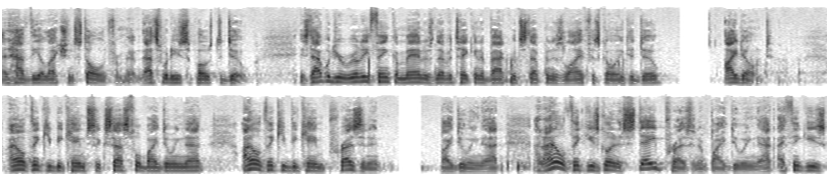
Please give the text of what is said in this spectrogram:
and have the election stolen from him. That's what he's supposed to do. Is that what you really think a man who's never taken a backward step in his life is going to do? I don't. I don't think he became successful by doing that. I don't think he became president by doing that. And I don't think he's going to stay president by doing that. I think he's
